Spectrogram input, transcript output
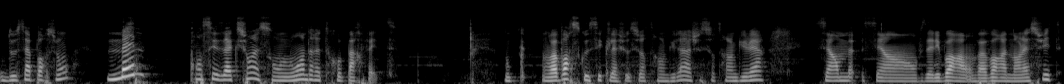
de sa portion, même quand ses actions elles sont loin d'être parfaites. Donc, on va voir ce que c'est que la chaussure triangulaire. La chaussure triangulaire, c'est un, un, vous allez voir, on va voir dans la suite.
